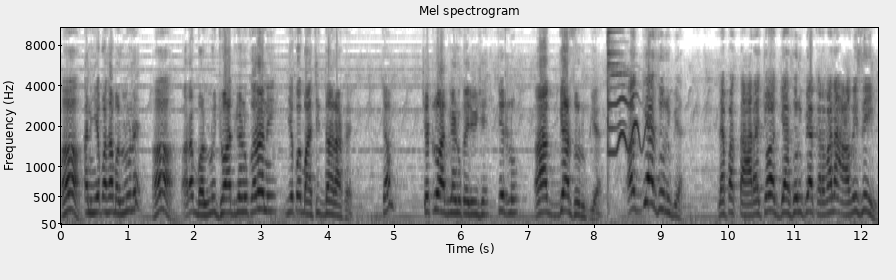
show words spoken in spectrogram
હા. અને એ પાછા બલ્લુ ને? હા. અરે બલ્લુ જો હાથ ગણું કરે ને એ કોઈ બાચી જ ના રાખે. કેમ? કેટલું હાથ ગણું કર્યું છે? કેટલું? અગિયારસો રૂપિયા. અગિયારસો રૂપિયા. એટલે પણ તારે ચો અગિયારસો રૂપિયા કરવાના આવે છે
